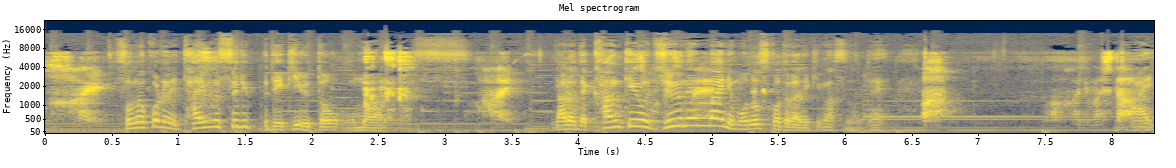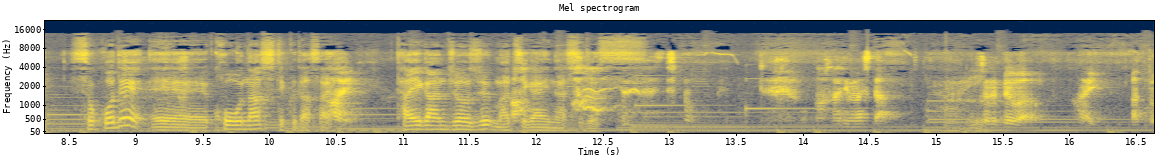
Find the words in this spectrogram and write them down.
はい、その頃にタイムスリップできると思われます。はい、なので関係を10年前に戻すことができますので、あわかりました。はい、そこで、えーこうなしてください、はい。対岸成就間違いなしです、わかりました。はいそれでは、はい、あと、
